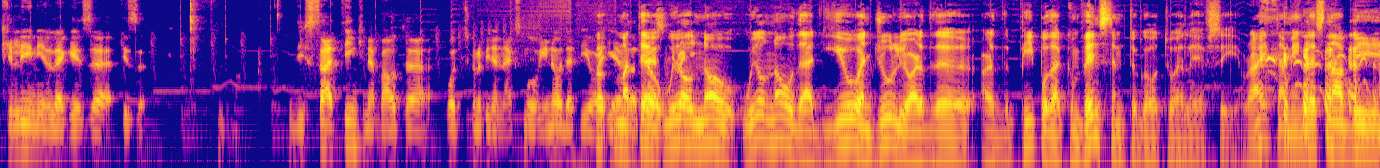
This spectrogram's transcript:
Chiellini like is uh, is decide thinking about uh, what's going to be the next move. You know that he But already has a Matteo, test we all know we all know that you and Julio are the are the people that convinced them to go to LAFC, right? I mean, let's not be.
